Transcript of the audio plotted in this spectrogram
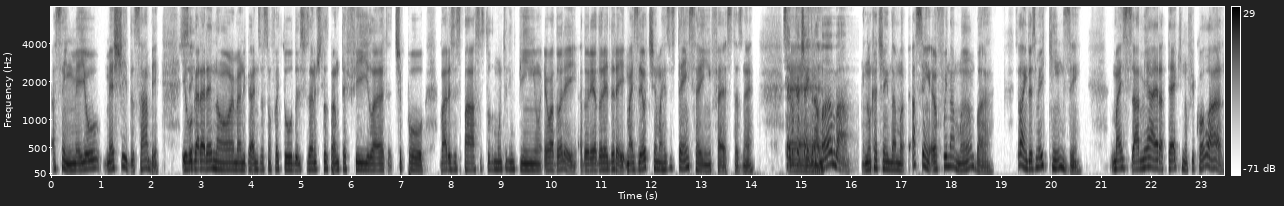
assim, meio mexido, sabe? E o Sim. lugar era enorme, a organização foi tudo, eles fizeram de tudo para não ter fila, tipo, vários espaços, tudo muito limpinho. Eu adorei, adorei, adorei, adorei. Mas eu tinha uma resistência em festas, né? Você nunca tinha ido na É. Mamba? Nunca tinha ido na Mamba. Assim, eu fui na Mamba, sei lá, em 2015. Mas a minha era techno ficou lá.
